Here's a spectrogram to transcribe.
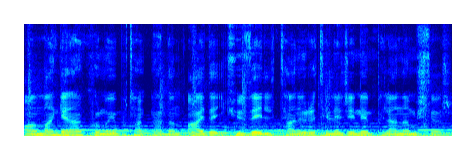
Alman genel kurmayı bu tanklardan ayda 250 tane üretileceğini planlamıştır.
